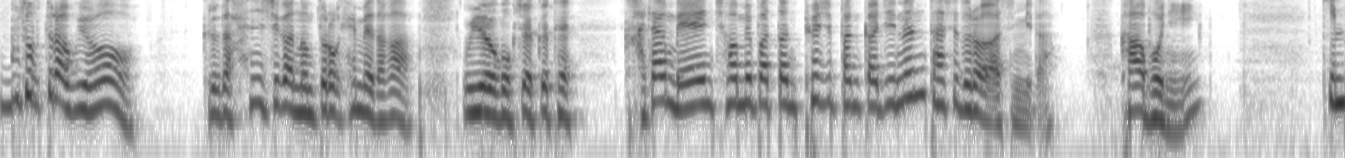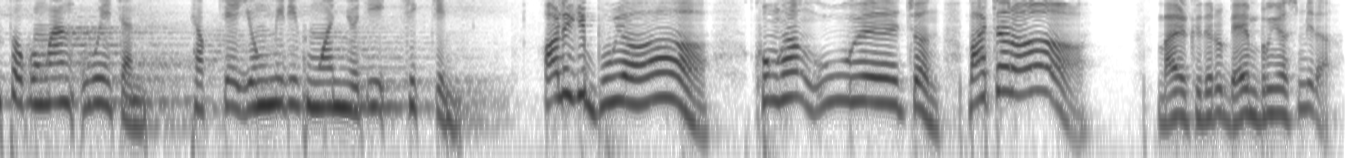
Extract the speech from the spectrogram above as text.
무섭더라고요. 그러다 한 시간 넘도록 헤매다가 우여곡절 끝에 가장 맨 처음에 봤던 표지판까지는 다시 돌아갔습니다. 가보니 김포공항 우회전 벽제 용미리 공원 묘지 직진. 아니 이게 뭐야? 공항 우회전. 맞잖아! 말 그대로 멘붕이었습니다.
